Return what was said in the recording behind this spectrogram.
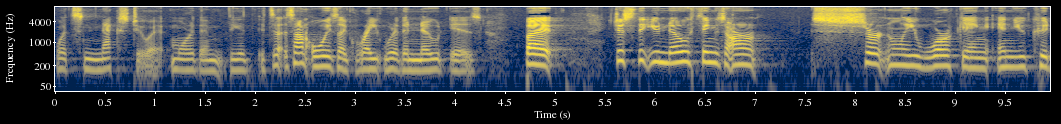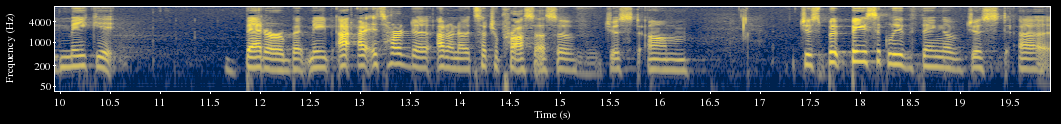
what's next to it more than the. It's, it's not always like right where the note is, but just that you know things aren't certainly working, and you could make it better, but maybe I, I, it's hard to. I don't know. It's such a process of mm-hmm. just, um, just. But basically, the thing of just, uh,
